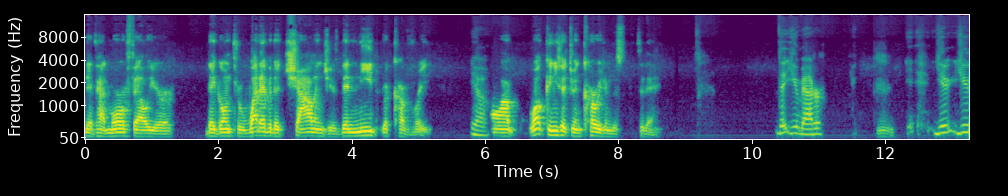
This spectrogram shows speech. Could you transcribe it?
they've had moral failure, they're going through whatever the challenge is, they need recovery. Yeah. Um, what can you say to encourage them this today? That you matter. Mm. You you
